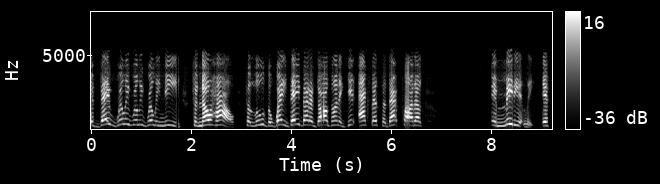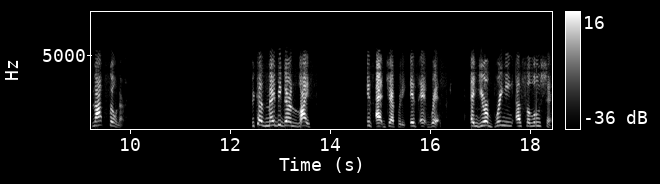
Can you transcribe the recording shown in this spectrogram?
If they really, really, really need to know how to lose the weight, they better doggone it get access to that product immediately, if not sooner because maybe their life is at jeopardy, is at risk, and you're bringing a solution.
